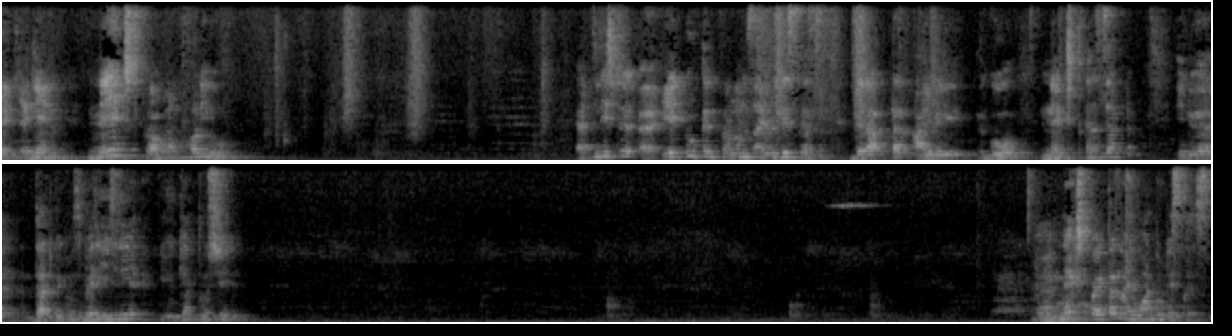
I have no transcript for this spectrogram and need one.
take again next problem for you. At least uh, 8 to 10 problems I will discuss. Thereafter I will go next concept. In your that becomes very easily you can proceed. Uh, next pattern I want to discuss.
